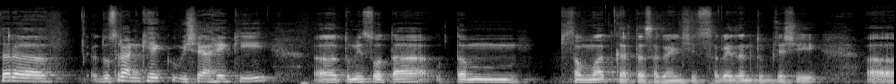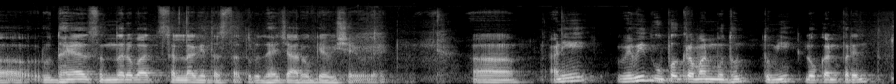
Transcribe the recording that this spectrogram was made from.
सर दुसरा आणखी एक विषय आहे की तुम्ही स्वतः उत्तम संवाद करता सगळ्यांशी. सगळेजण तुमच्याशी हृदयासंदर्भात सल्ला घेत असतात हृदयाच्या आरोग्याविषयी वगैरे. आणि विविध उपक्रमांमधून तुम्ही लोकांपर्यंत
